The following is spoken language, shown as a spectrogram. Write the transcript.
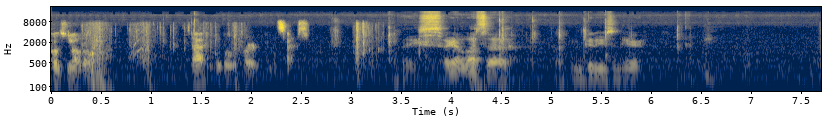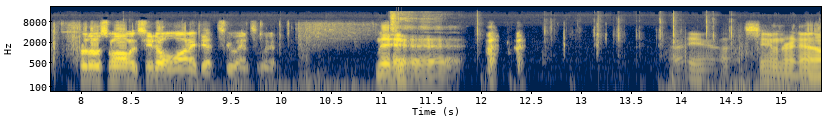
There's another one. Tactical heartbeat sensor. nice. I got lots of fucking goodies in here. For those moments you don't want to get too intimate. oh, yeah, I see anyone right now.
